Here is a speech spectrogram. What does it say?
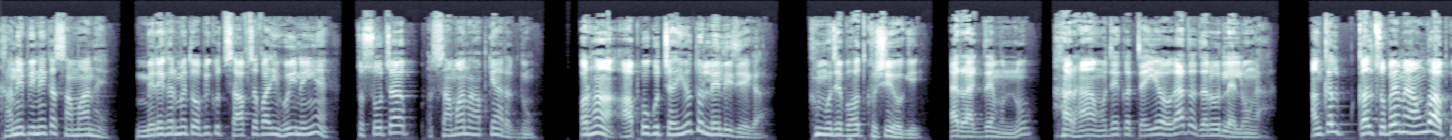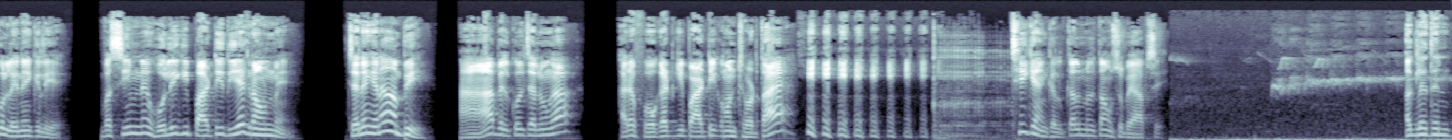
खाने पीने का सामान है। मेरे घर में तो अभी कुछ साफ़ सफ़ाई हुई नहीं है तो सोचा सामान आपके यहाँ रख दूँ। और हाँ आपको कुछ चाहिए हो तो ले लीजिएगा। मुझे बहुत खुशी होगी। अरे रख दे मुन्नू। और हाँ मुझे कुछ चाहिए होगा तो ज़रूर ले लूँगा। अंकल, कल सुबह मैं आऊँगा आपको लेने के लिए। वसीम ने होली की पार्टी दी है ग्राउंड में। चलेंगे ना आप भी? हाँ बिल्कुल चलूँगा। अरे फोकट की पार्टी कौन छोड़ता है? ठीक है, अंकल, कल मिलता हूँ सुबह आपसे। अगले दिन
